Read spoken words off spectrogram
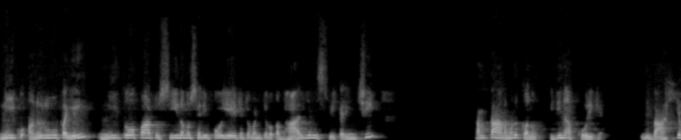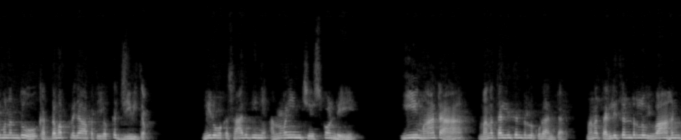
నీకు అనురూపయ్యి నీతో పాటు శీలము సరిపోయేటటువంటి ఒక భార్యని స్వీకరించి సంతానమును కను. ఇది నా కోరిక. ఇది బాహ్యమునందు కర్దమ ప్రజాపతి యొక్క జీవితం. మీరు ఒకసారి దీన్ని అన్వయం చేసుకోండి. ఈ మాట మన తల్లిదండ్రులు కూడా అంటారు. మన తల్లిదండ్రులు వివాహం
